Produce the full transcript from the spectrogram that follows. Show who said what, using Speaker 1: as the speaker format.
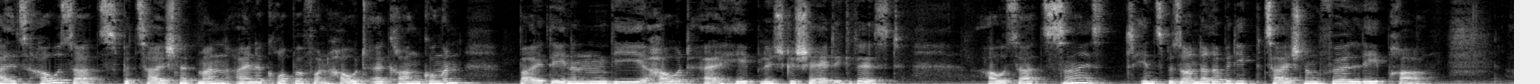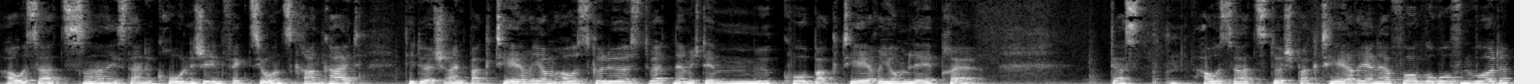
Speaker 1: Als Aussatz bezeichnet man eine Gruppe von Hauterkrankungen, bei denen die Haut erheblich geschädigt ist. Aussatz ist insbesondere die Bezeichnung für Lepra. Aussatz ist eine chronische Infektionskrankheit, die durch ein Bakterium ausgelöst wird, nämlich dem Mycobacterium leprae das Aussatz durch Bakterien hervorgerufen wurde,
